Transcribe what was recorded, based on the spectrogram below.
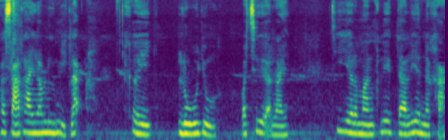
ภาษาไทยเราลืมอีกละ เคยรู้อยู่ว่าชื่ออะไร ที่เยอรมันเขาเรียกดาเลียนนะคะค่ะ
